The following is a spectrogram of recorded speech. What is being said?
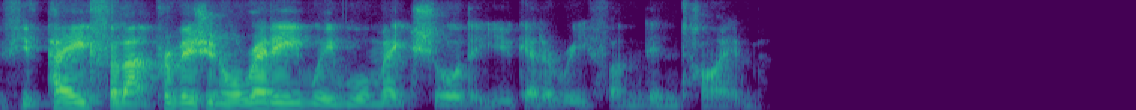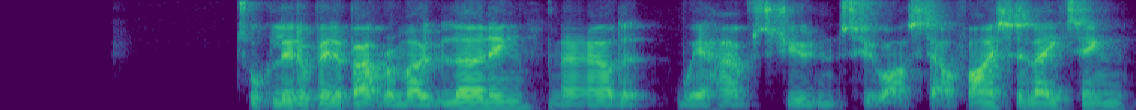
If you've paid for that provision already, we will make sure that you get a refund in time. Talk a little bit about remote learning. Now that we have students who are self-isolating,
